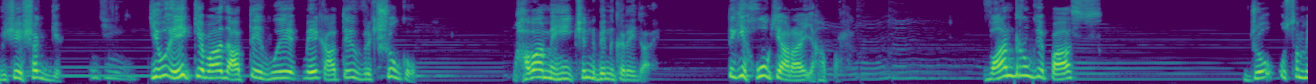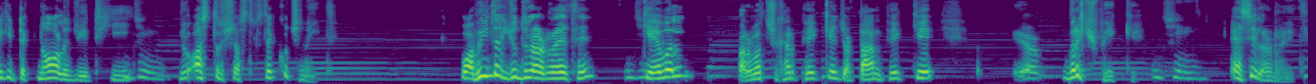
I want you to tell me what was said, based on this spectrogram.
विशेषज्ञ कि वो एक के बाद आते हुए एक आते हुए वृक्षों को हवा में ही छिन्न भिन्न करे जाए। देखिए हो क्या रहा है यहाँ पर। वानरों के पास जो उस समय की टेक्नोलॉजी थी जो। अस्त्र शस्त्र थे कुछ नहीं थे। वो अभी तक युद्ध लड़ रहे थे। केवल पर्वत शिखर फेंक के चट्टान फेंक के वृक्ष फेंक के जी। ऐसे लड़ रहे थे।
